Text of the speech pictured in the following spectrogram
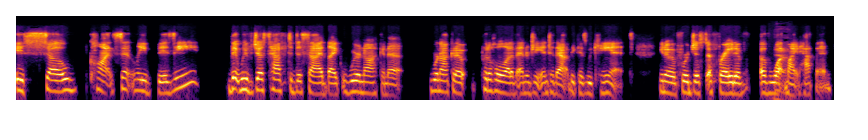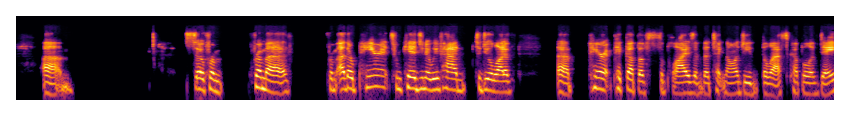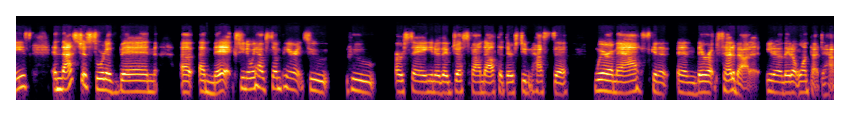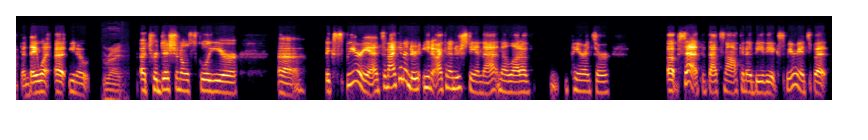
is so constantly busy that we've just have to decide like we're not going to we're not going to put a whole lot of energy into that because we can't you know if we're just afraid of of what yeah. might happen um so from from a from other parents, from kids. You know, we've had to do a lot of uh, parent pickup of supplies of the technology the last couple of days, and that's just sort of been a, a mix. You know, we have some parents who who are saying, you know, they've just found out that their student has to wear a mask and and they're upset about it. You know, they don't want that to happen. They want a you know right a traditional school year uh, experience, and I can under you know I can understand that, and a lot of parents are upset that that's not going to be the experience. But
